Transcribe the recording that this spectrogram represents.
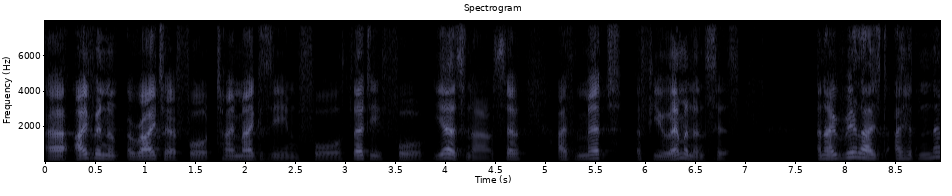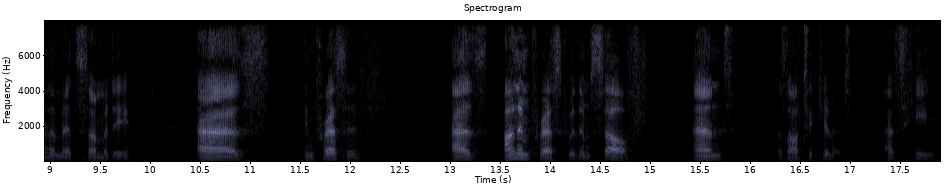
Uh, I've been a writer for Time magazine for 34 years now, so I've met a few eminences. And I realized I had never met somebody as impressive, as unimpressed with himself, and as articulate as he.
